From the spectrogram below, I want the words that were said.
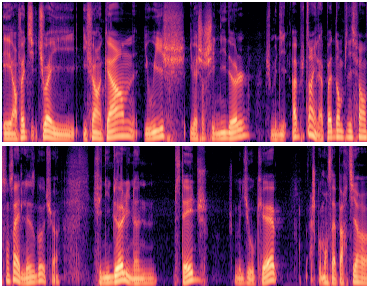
et en fait, tu vois, il, il fait un carn, il wish, il va chercher Needle. Je me dis, ah putain, il a pas de Damping Sphere dans son side, let's go, tu vois. Il fait Needle, il donne stage. Je me dis, ok. Je commence à partir euh,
